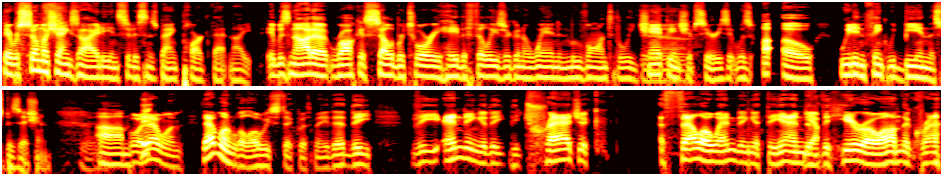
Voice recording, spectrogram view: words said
there was so much anxiety in Citizens Bank Park that night. It was not a raucous celebratory, hey, the Phillies are going to win and move on to the league championship series. It was, uh oh, we didn't think we'd be in this position. Um, Boy, th- that one that one will always stick with me. The the the ending of the, the tragic Othello ending at the end Yep. of the hero on the ground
